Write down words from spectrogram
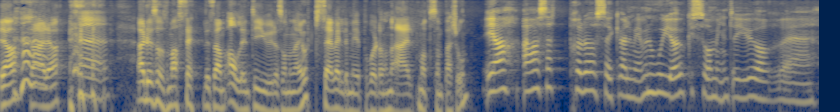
Ja, det er det, ja. er du sånn som har sett liksom, alle intervjuer og sånn hun har gjort? Ser veldig mye på hvordan hun er på en måte som person? Ja, jeg har sett, prøvd å søke veldig mye, men hun gjør jo ikke så mye intervjuer. Eh,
